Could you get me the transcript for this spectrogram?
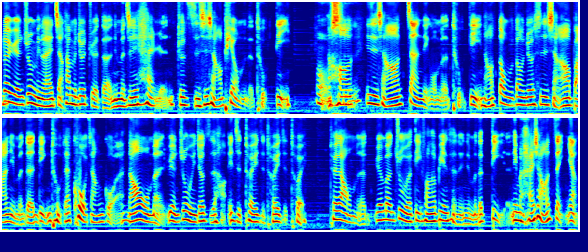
对原住民来讲，他们就觉得你们这些汉人就只是想要骗我们的土地。然后一直想要占领我们的土地，然后动不动就是想要把你们的领土再扩张过来，然后我们原住民就只好一直推，一直推，一直推，推到我们的原本住的地方都变成了你们的地了。你们还想要怎样？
